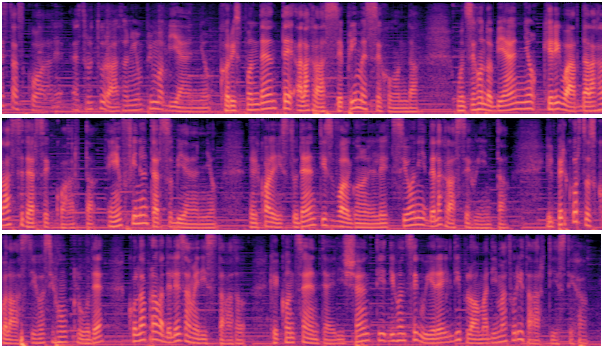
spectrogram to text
Questa scuola è strutturata in un primo biennio, corrispondente alla classe prima e seconda, un secondo biennio che riguarda la classe terza e quarta, e infine un terzo biennio, nel quale gli studenti svolgono le lezioni della classe quinta. Il percorso scolastico si conclude con la prova dell'esame di Stato, che consente ai discenti di conseguire il diploma di maturità artistica.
